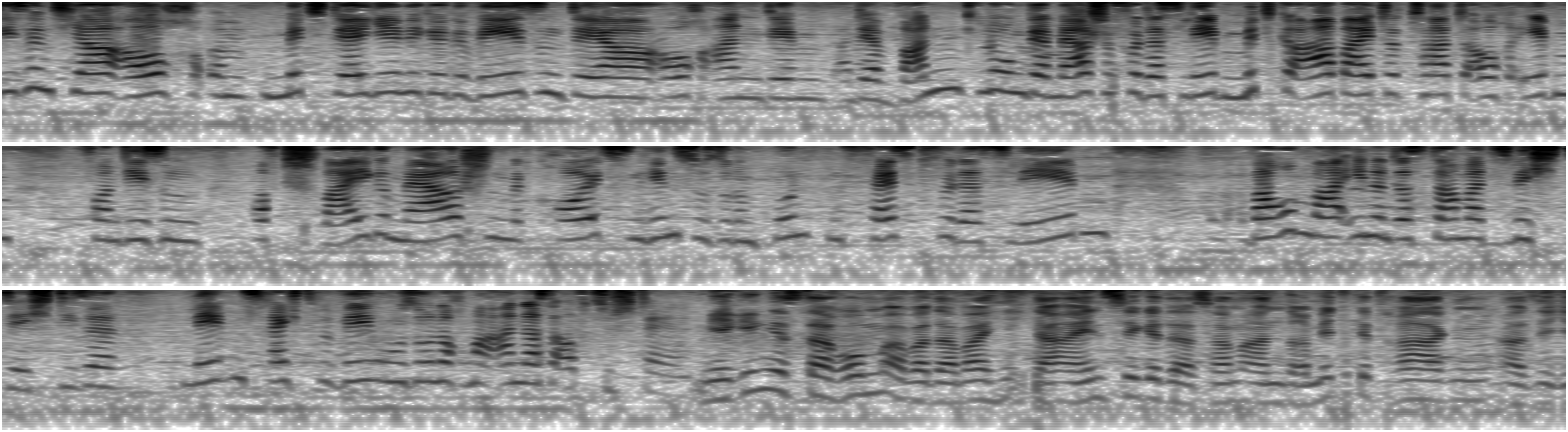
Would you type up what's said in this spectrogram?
Sie sind ja auch ähm, mit derjenige gewesen, der auch an, dem, an der Wandlung der Märsche für das Leben mitgearbeitet hat, auch eben von diesen oft Schweigemärschen mit Kreuzen hin zu so einem bunten Fest für das Leben. Warum war Ihnen das damals wichtig, diese Lebensrechtsbewegung so nochmal anders aufzustellen? Mir ging es darum, aber da war ich nicht der Einzige, das haben andere mitgetragen, als ich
